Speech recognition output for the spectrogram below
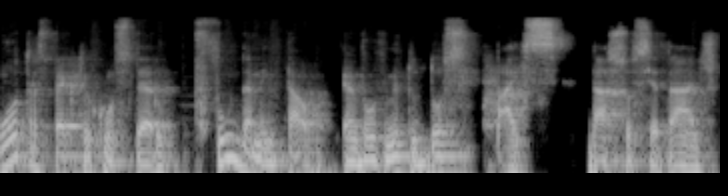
Um outro aspecto que eu considero fundamental é o envolvimento dos pais, da sociedade,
